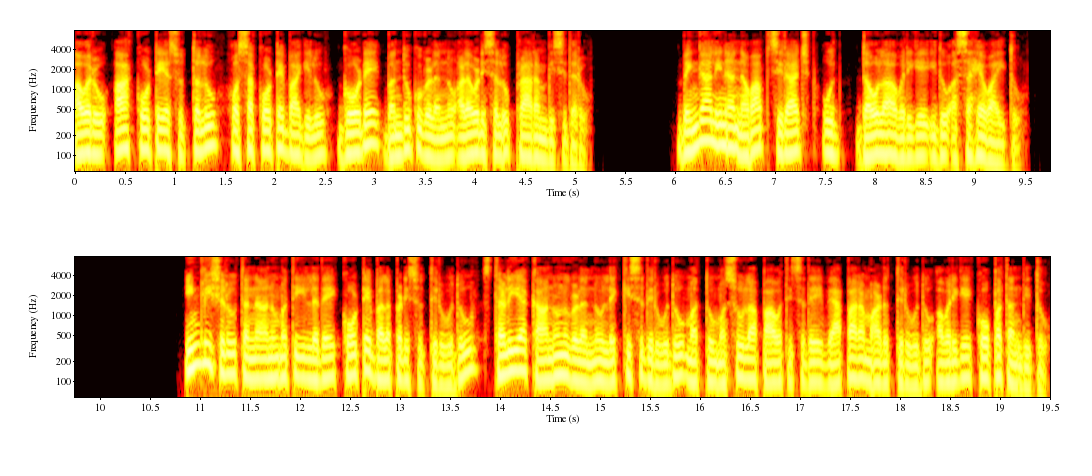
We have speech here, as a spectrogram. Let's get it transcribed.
ಅವರು ಆ ಕೋಟೆಯ ಸುತ್ತಲೂ ಹೊಸ ಕೋಟೆ ಬಾಗಿಲು, ಗೋಡೆ, ಬಂದೂಕುಗಳನ್ನು ಅಳವಡಿಸಲು ಪ್ರಾರಂಭಿಸಿದರು. ಬೆಂಗಾಲಿನ ನವಾಬ್ ಸಿರಾಜ್ ಉದ್ ದೌಲಾ ಅವರಿಗೆ ಇದು ಅಸಹ್ಯವಾಯಿತು. ಇಂಗ್ಲಿಷರು ತನ್ನ ಅನುಮತಿಯಿಲ್ಲದೆ ಕೋಟೆ ಬಲಪಡಿಸುತ್ತಿರುವುದು, ಸ್ಥಳೀಯ ಕಾನೂನುಗಳನ್ನು ಲೆಕ್ಕಿಸದಿರುವುದು ಮತ್ತು ಮಸೂಲ ಪಾವತಿಸದೆ ವ್ಯಾಪಾರ ಮಾಡುತ್ತಿರುವುದು ಅವರಿಗೆ ಕೋಪ ತಂದಿತು.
